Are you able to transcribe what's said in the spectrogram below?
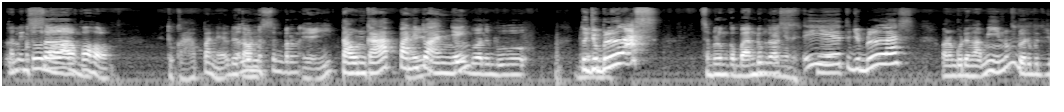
kan Lu itu mesen. nol alkohol. Itu kapan ya? Udah Lu tahun mesen pernah ya itu. tahun kapan itu Ya, anjing? Itu 2000 17. Sebelum ke Bandung Belas. kayaknya deh. Iya, 17. Orang gue udah nggak minum 2017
